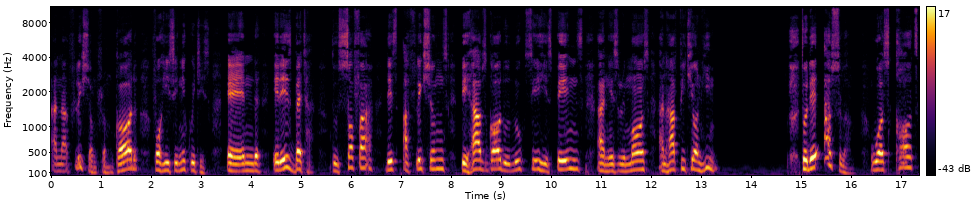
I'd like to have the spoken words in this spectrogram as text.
an affliction from God for his iniquities. And it is better to suffer these afflictions. Perhaps God will look, see his pains and his remorse and have pity on him. Today, Absalom was caught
